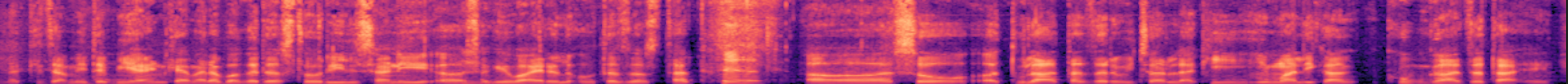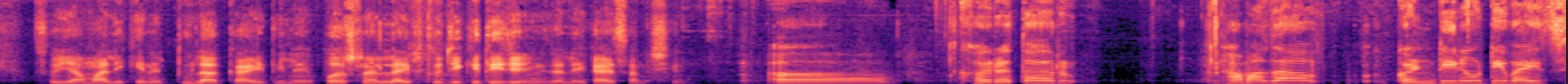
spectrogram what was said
नक्कीच आम्ही ते बिहाइंड कॅमेरा बघत असतो रील्स आणि अ, सगळे व्हायरल होतच असतात. सो तुला आता जर विचारला की ही मालिका खूप गाजत आहे सो या मालिकेने तुला काय दिलंय? पर्सनल लाईफ तुझी किती चेंज झाली? काय सांगशील? अ, खरं तर हा माझा कंटिन्युटी वाईज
